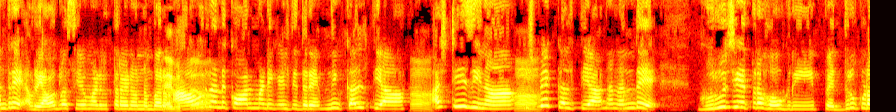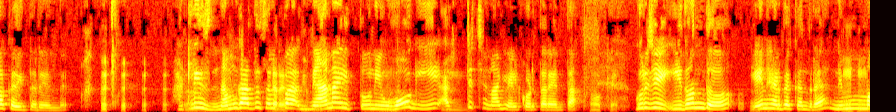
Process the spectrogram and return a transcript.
ಅಂದ್ರೆ ಅವ್ರು ಯಾವಾಗ್ಲೂ ಸೇವ್ ಮಾಡಿರ್ತಾರೆ ಏನೋ ನಂಬರ್ ಅವ್ರು ನನಗೆ ಕಾಲ್ ಮಾಡಿ ಕೇಳ್ತಿದ್ದಾರೆ ನೀನ್ ಕಲ್ತಿಯಾ? ಅಷ್ಟ್ ಈಸಿನಾ ಇಷ್ಟ ಬೇಕು ಕಲ್ತ್ಯಾ? ನಾನು ಅಂದೆ. ಗುರೂಜಿ ಹತ್ರ ಹೋಗ್ರಿ ಪೆದ್ರು ಕೂಡ ಕರೀತಾರೆ ಅಂದೆ. ಅಟ್ಲೀಸ್ಟ್ ನಮ್ಗಾದ್ರೂ ಸ್ವಲ್ಪ ಜ್ಞಾನ ಇತ್ತು ನೀವು ಹೋಗಿ ಅಷ್ಟು ಚೆನ್ನಾಗಿ ಹೇಳ್ಕೊಡ್ತಾರೆ ಅಂತ. ಗುರುಜಿ ಇದೊಂದು ಏನ್ ಹೇಳ್ಬೇಕಂದ್ರೆ ನಿಮ್ಮ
